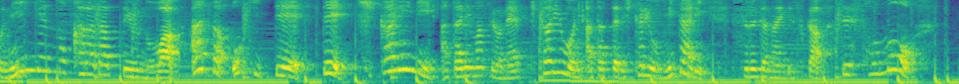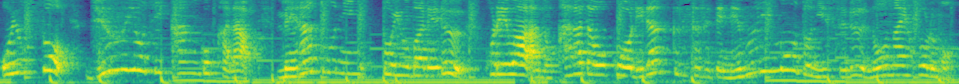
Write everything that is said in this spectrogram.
人間の体っていうのは朝起きてで光に当たりますよね。光をに当たったり光を見たりするじゃないですか。でそのおよそ14時間後からメラトニンと呼ばれるこれはあの体をこうリラックスさせて眠りモードにする脳内ホルモ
